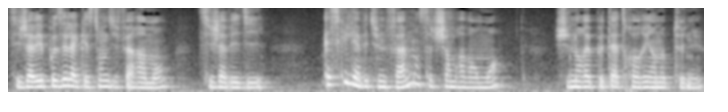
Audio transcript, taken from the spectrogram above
Si j'avais posé la question différemment, si j'avais dit Est-ce qu'il y avait une femme dans cette chambre avant moi? Je n'aurais peut-être rien obtenu.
